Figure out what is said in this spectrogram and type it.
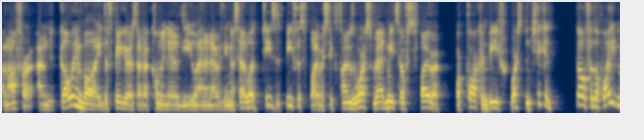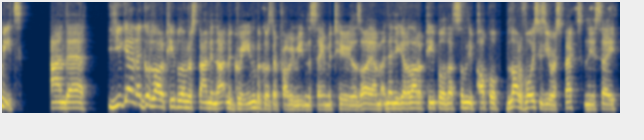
on offer and going by the figures that are coming out of the UN and everything. I said, well, Jesus, beef is five or six times worse. Red meats are five or, or pork and beef worse than chicken. Go for the white meats, and uh, you get a good lot of people understanding that and agreeing because they're probably reading the same material as I am. And then you get a lot of people that suddenly pop up, a lot of voices you respect, and you say,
